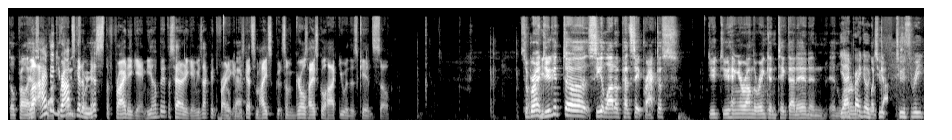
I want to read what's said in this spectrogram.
they'll probably. well, have I think Rob's gonna miss the Friday game. He'll be at the Saturday game. He's not gonna be at the Friday game. He's got some high school, some girls' high school hockey with his kids. So So, Brian, do you get to uh, see a lot of Penn State practice? Do you do you hang around the rink and take that in and and Yeah, I probably go what two, guys- two, three,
